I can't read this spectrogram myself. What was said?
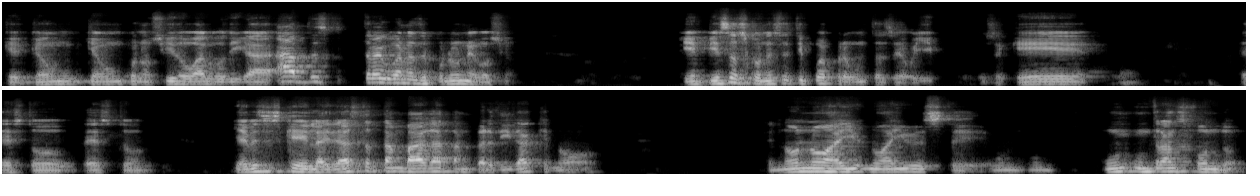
que, que, un, que un conocido o algo diga, ah, pues traigo ganas de poner un negocio. Y empiezas con ese tipo de preguntas de, oye, no sé qué, esto, esto. Y hay veces que la idea está tan vaga, tan perdida, que no, no, no hay, no hay este, un, un, trasfondo.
